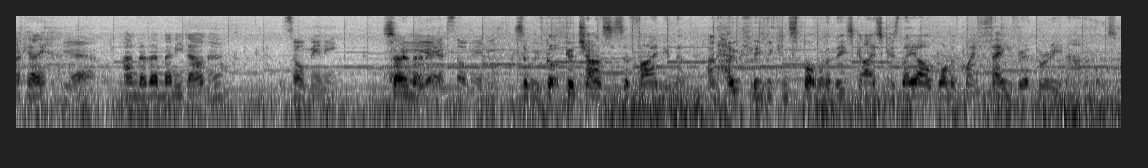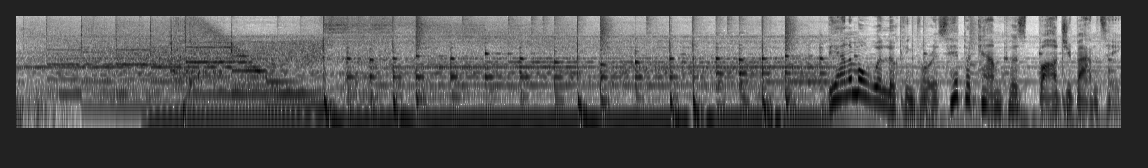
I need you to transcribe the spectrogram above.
Okay. Yeah, And are there many down here? so many. So many. Yeah, so many. So we've got good chances of finding them, and hopefully we can spot one of these guys because they are one of my favourite marine animals. The animal we're looking for is Hippocampus bargibanti,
